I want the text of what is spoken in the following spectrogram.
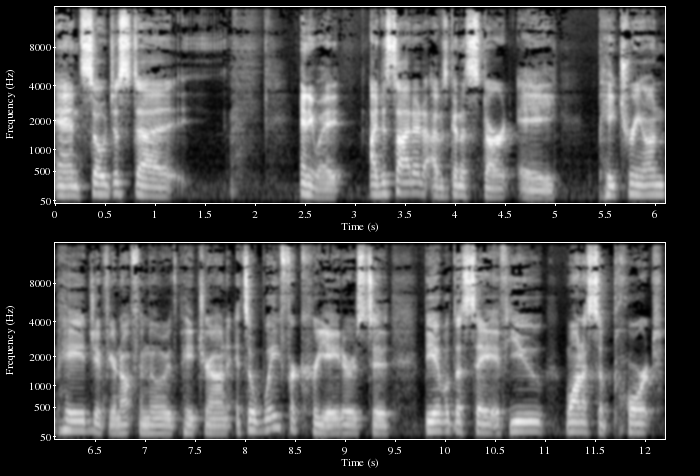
and so just uh, anyway, I decided I was going to start a Patreon page. If you're not familiar with Patreon, it's a way for creators to be able to say if you want to support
